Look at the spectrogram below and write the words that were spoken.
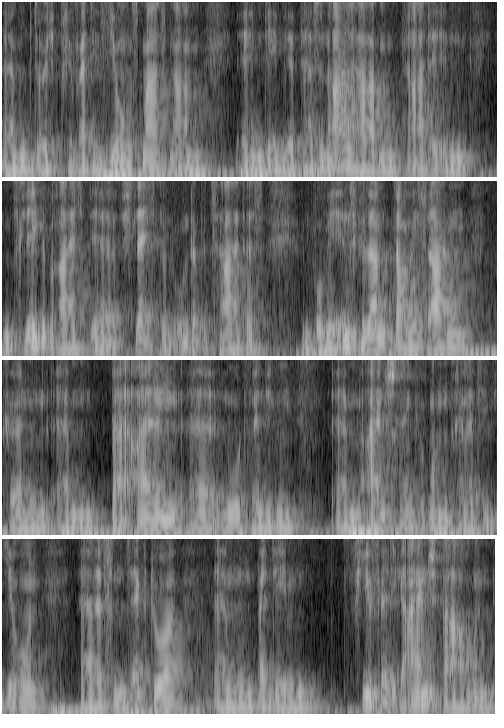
ähm, durch Privatisierungsmaßnahmen, in denen wir Personal haben, gerade in, im Pflegebereich, der schlecht und unterbezahlt ist und wo wir insgesamt, glaube ich, sagen können, ähm, bei allen äh, notwendigen ähm, Einschränkungen und Relativierungen äh, ist ein Sektor, ähm, bei dem vielfältige Einsparungen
